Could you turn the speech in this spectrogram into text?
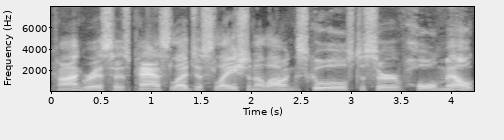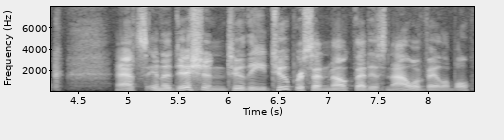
Congress has passed legislation allowing schools to serve whole milk. That's in addition to the 2% milk that is now available.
